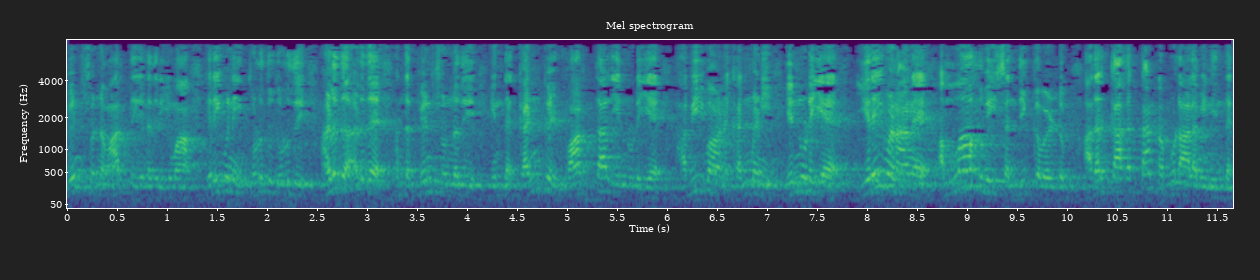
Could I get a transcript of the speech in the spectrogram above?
பெண் சொன்ன வார்த்தை என்ன தெரியுமா? இறைவனை தொழுது தொழுது அழுது அழுத அந்த பெண் சொன்னது இந்த கண்கள் பார்த்தால் என்னுடைய ஹபீபான கண்மணி என்னுடைய இறைவனான அல்லாஹுவை சந்திக்க வேண்டும். அதற்காகத்தான் ரபுல் ஆலமின் இந்த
